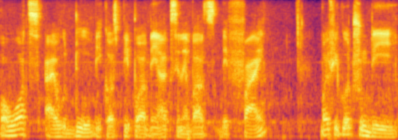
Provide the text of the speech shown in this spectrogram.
but what I would do because people have been asking about the file, but if you go through the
